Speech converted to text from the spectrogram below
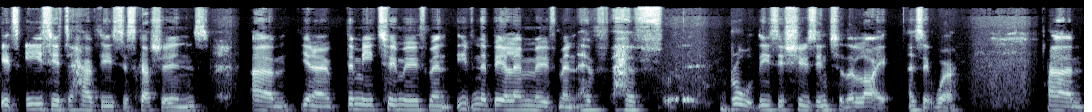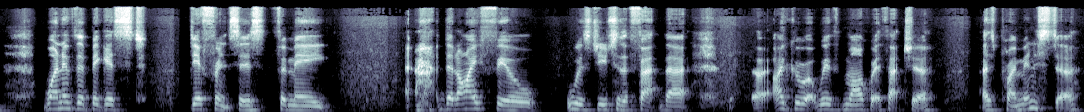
it's easier to have these discussions um, you know the me too movement even the blm movement have have brought these issues into the light as it were um, one of the biggest differences for me that I feel was due to the fact that I grew up with Margaret Thatcher as Prime Minister.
